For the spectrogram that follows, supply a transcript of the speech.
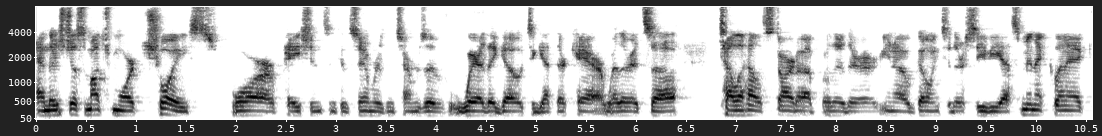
and there's just much more choice for patients and consumers in terms of where they go to get their care, whether it's a telehealth startup, whether they're, you know, going to their CVS Minute Clinic.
